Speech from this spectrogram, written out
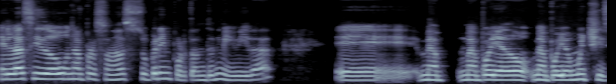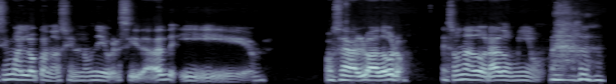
él ha sido una persona súper importante en mi vida. Eh, me, ha, apoyado, me apoyó muchísimo, él lo conocí en la universidad y, o sea, lo adoro, es un adorado mío.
